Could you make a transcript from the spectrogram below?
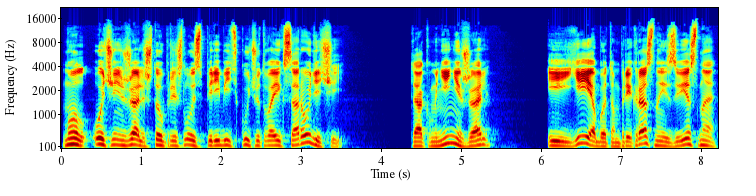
Мол, очень жаль, что пришлось перебить кучу твоих сородичей? Так мне не жаль. И ей об этом прекрасно известно.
